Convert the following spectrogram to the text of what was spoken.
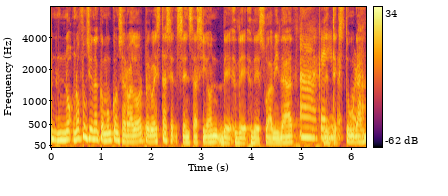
no, no funciona como un conservador, pero esta sensación de, de, suavidad, ah, de textura,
